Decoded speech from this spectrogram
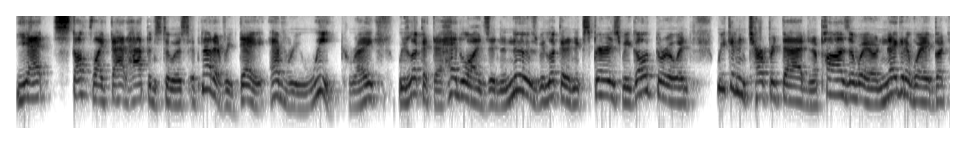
Yet stuff like that happens to us, if not every day, every week, right? We look at the headlines in the news, we look at an experience we go through, and we can interpret that in a positive way or a negative way. But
